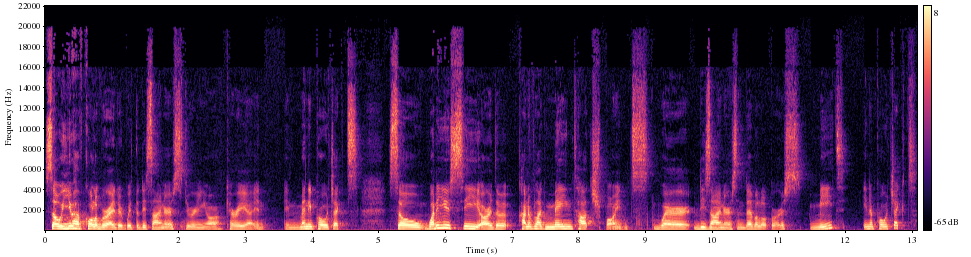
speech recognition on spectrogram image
So, you have collaborated with the designers during your career in in many projects. So, what do you see are the kind of like main touch points where designers and developers meet in a project,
